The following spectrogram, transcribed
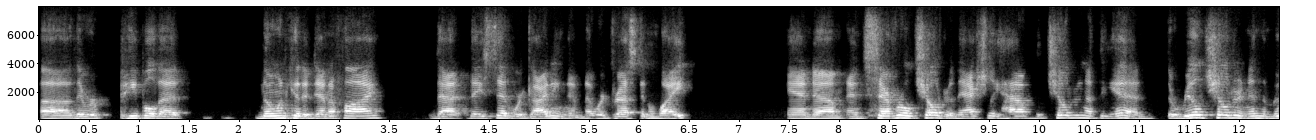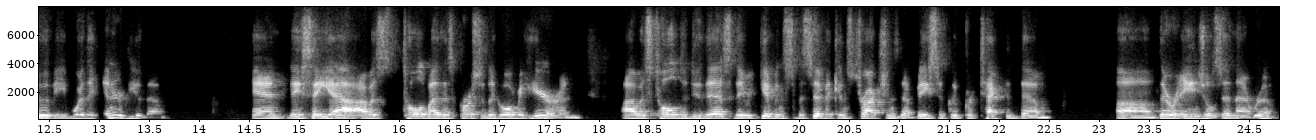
Uh, there were people that no one could identify that they said were guiding them that were dressed in white and um, and several children. They actually have the children at the end, the real children in the movie, where they interview them, and they say, yeah, I was told by this person to go over here, and I was told to do this. They were given specific instructions that basically protected them. Um, there were angels in that room,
